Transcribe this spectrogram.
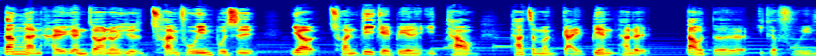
当然还有一个很重要的东西，就是传福音不是要传递给别人一套他怎么改变他的道德的一个福音，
